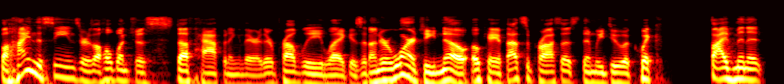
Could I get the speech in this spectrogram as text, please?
behind the scenes, there's a whole bunch of stuff happening there. They're probably like, is it under warranty? No. Okay, if that's the process, then we do a quick five minute,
